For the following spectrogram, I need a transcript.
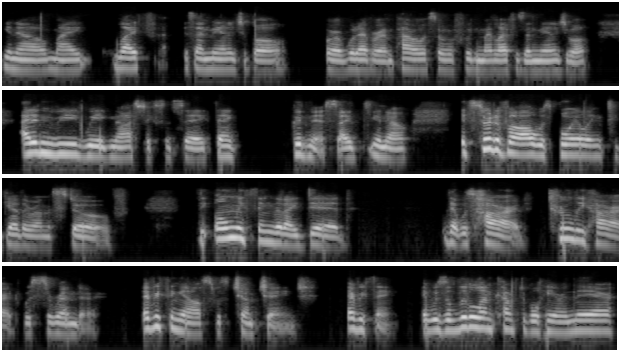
you know, my life is unmanageable or whatever. I'm powerless over food and my life is unmanageable. I didn't read We Agnostics and say, Thank goodness. I, you know, it sort of all was boiling together on the stove. The only thing that I did that was hard, truly hard, was surrender Everything else was chump change. Everything. It was a little uncomfortable here and there.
